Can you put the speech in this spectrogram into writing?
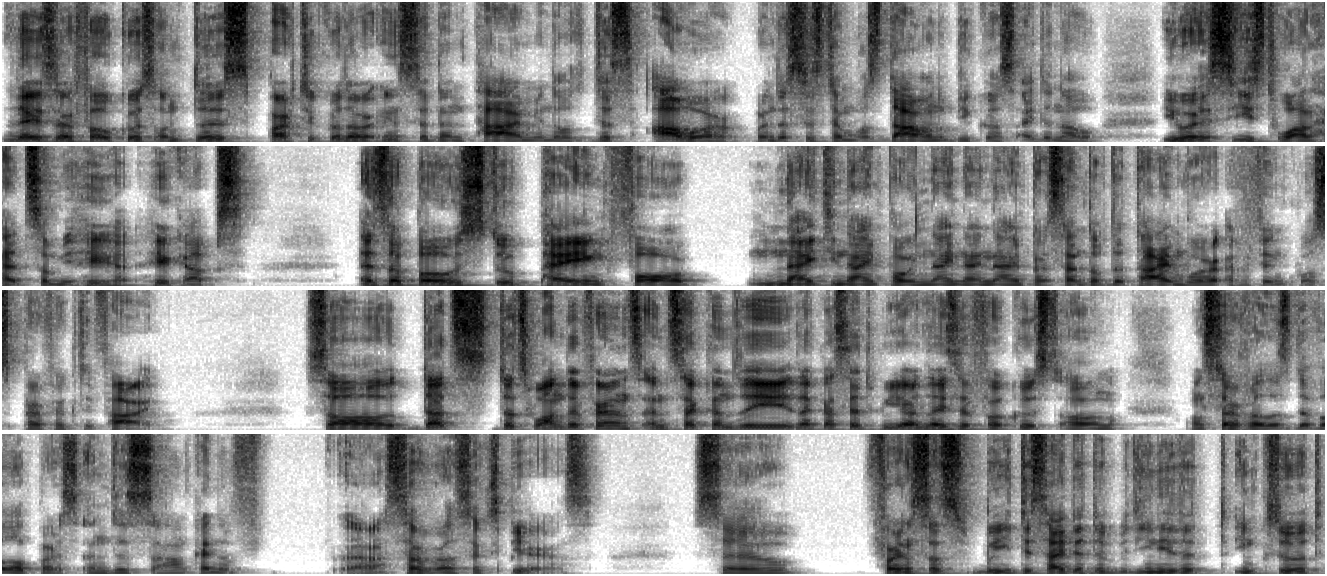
laser focus on this particular incident time, you know, this hour when the system was down because, I don't know, US East 1 had some hiccups, as opposed to paying for 99.999% of the time where everything was perfectly fine. So that's that's one difference. And secondly, like I said, we are laser focused on on serverless developers and this uh, kind of uh, serverless experience. So for instance, we decided that we needed to include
